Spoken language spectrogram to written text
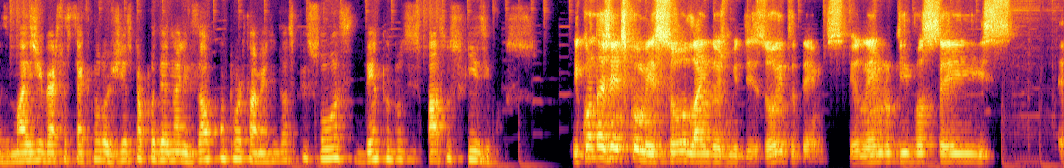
as mais diversas tecnologias para poder analisar o comportamento das pessoas dentro dos espaços físicos. E quando a gente começou lá em 2018, Demis, eu lembro que vocês, é,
